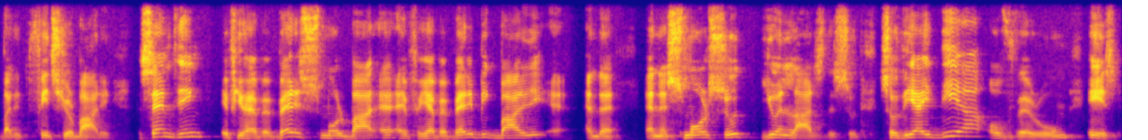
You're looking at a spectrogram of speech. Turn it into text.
but it fits your body. The same thing if you have a very small body, eh, if you have a very big body eh, and a, and a small suit, you enlarge the suit. So the idea of the room is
